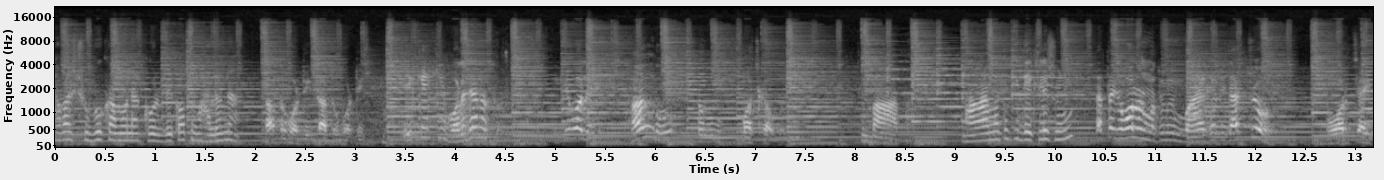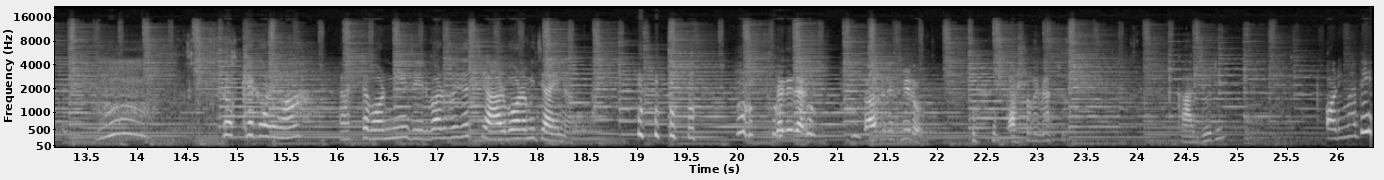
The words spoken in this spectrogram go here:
সবার শুভ কামনা করবে কত ভালো না? তা তো বটে তা তো বটে একে কি বলে জানো তো? একে বলে ভাঙবো তবু মচকাবো বাবা ভাঙার মতো কি দেখলে শুনি? তার থেকে বলো না তুমি মায়ের কাছে যাচ্ছ বর চাইতে রক্ষে করো মা একটা বর নিয়ে দেড়বার হয়ে যাচ্ছি আর বর আমি চাই না। দেখে যাক তাড়াতাড়ি ফিরো। কার সাথে যাচ্ছ? কাজুরি। অরিমাদি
